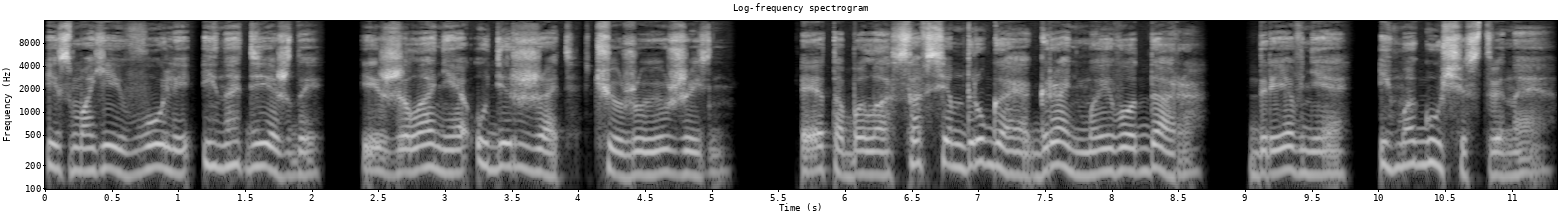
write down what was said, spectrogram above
из моей воли и надежды, из желания удержать чужую жизнь. Это была совсем другая грань моего дара, древняя и могущественная.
